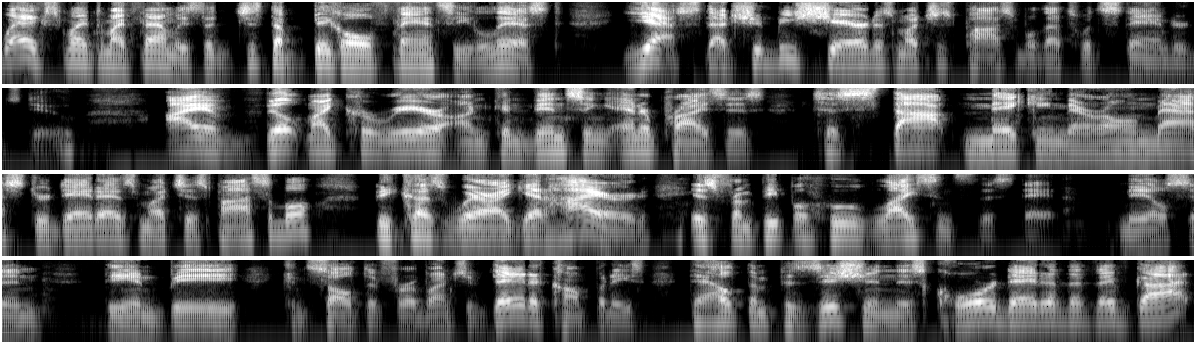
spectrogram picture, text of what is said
I explained to my family, it's just a big old fancy list. Yes, that should be shared as much as possible. That's what standards do. I have built my career on convincing enterprises to stop making their own master data as much as possible because where I get hired is from people who license this data. Nielsen, D&B consulted for a bunch of data companies to help them position this core data that they've got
